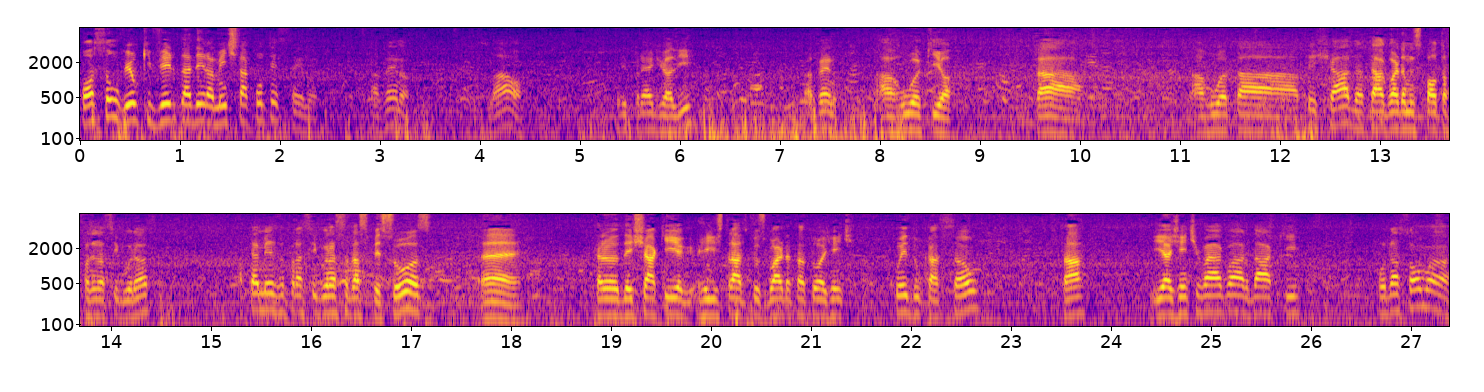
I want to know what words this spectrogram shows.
possam ver o que verdadeiramente está acontecendo. Tá vendo? Lá, ó. Aquele prédio ali. Tá vendo? A rua aqui, ó. Tá. A rua tá fechada, até a guarda municipal tá fazendo a segurança. Até mesmo para a segurança das pessoas. É, quero deixar aqui registrado que os guardas tratou a gente com educação, tá? E a gente vai aguardar aqui. Vou dar só uma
